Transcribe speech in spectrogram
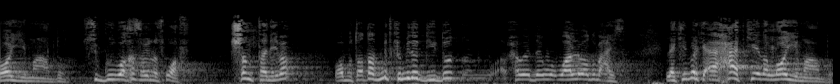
loo yimaado si guud waa khasaba in lasku waafo shantaniba waa mutadaad mid kamida diido waalibaad ubaxaysa laakiin marka aaxaadkeeda loo yimaado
